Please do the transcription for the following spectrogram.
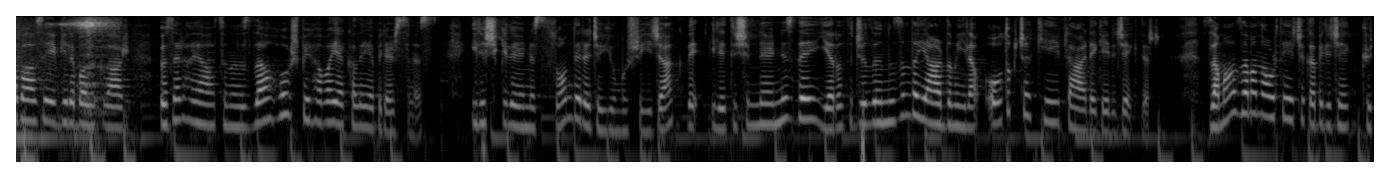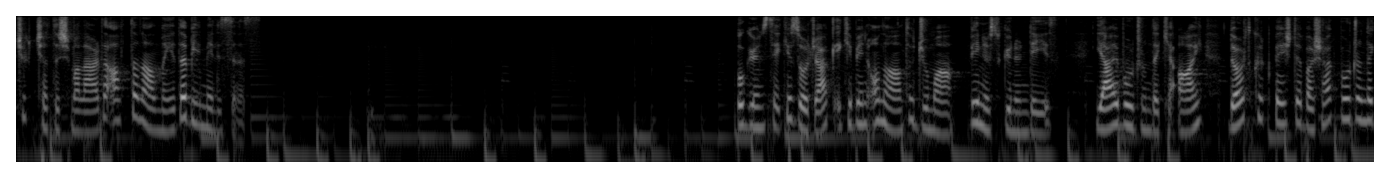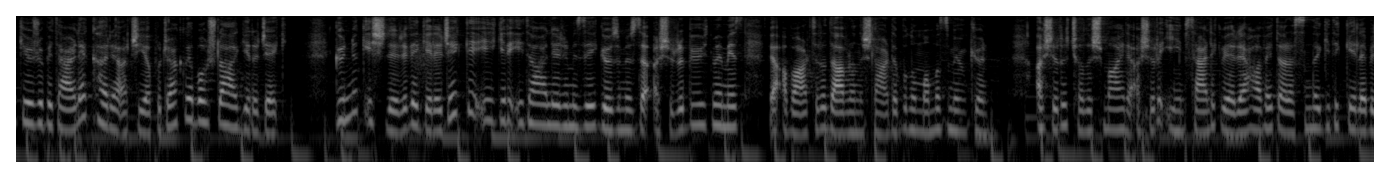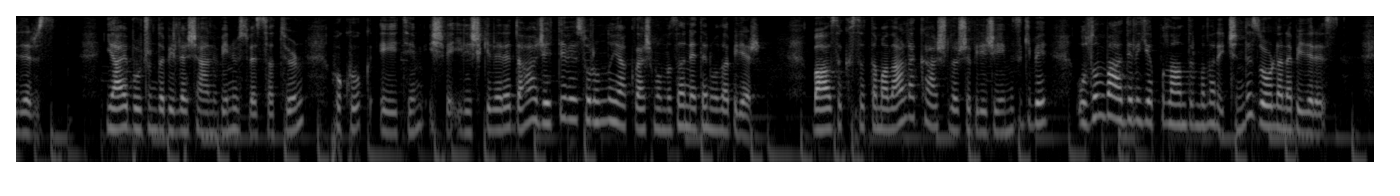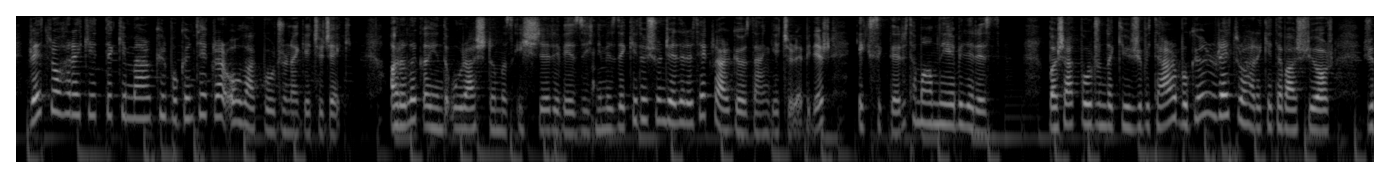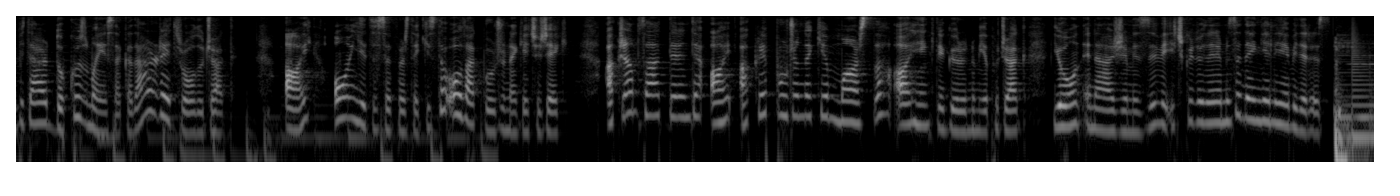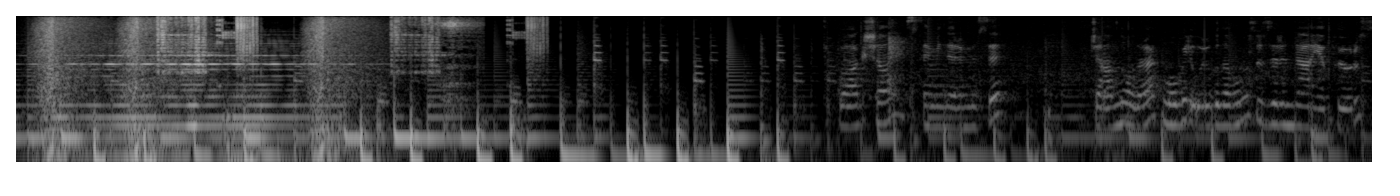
Merhaba sevgili balıklar. Özel hayatınızda hoş bir hava yakalayabilirsiniz. İlişkileriniz son derece yumuşayacak ve iletişimleriniz de yaratıcılığınızın da yardımıyla oldukça keyifli hale gelecektir. Zaman zaman ortaya çıkabilecek küçük çatışmalarda alttan almayı da bilmelisiniz. Bugün 8 Ocak 2016 Cuma, Venüs günündeyiz. Yay burcundaki Ay, 4.45'te Başak burcundaki Jüpiter'le kare açı yapacak ve boşluğa girecek. Günlük işleri ve gelecekle ilgili ideallerimizi gözümüzde aşırı büyütmemiz ve abartılı davranışlarda bulunmamız mümkün. Aşırı çalışma ile aşırı iyimserlik ve rehavet arasında gidip gelebiliriz. Yay burcunda birleşen Venüs ve Satürn, hukuk, eğitim, iş ve ilişkilere daha ciddi ve sorumlu yaklaşmamıza neden olabilir. Bazı kısıtlamalarla karşılaşabileceğimiz gibi uzun vadeli yapılandırmalar için de zorlanabiliriz. Retro hareketteki Merkür bugün tekrar Oğlak burcuna geçecek. Aralık ayında uğraştığımız işleri ve zihnimizdeki düşünceleri tekrar gözden geçirebilir, eksikleri tamamlayabiliriz. Başak burcundaki Jüpiter bugün retro harekete başlıyor. Jüpiter 9 Mayıs'a kadar retro olacak. Ay 17.08'de Oğlak Burcu'na geçecek. Akşam saatlerinde Ay Akrep Burcu'ndaki Mars'la ahenkli görünüm yapacak. Yoğun enerjimizi ve içgüdülerimizi dengeleyebiliriz. Bu akşam seminerimizi canlı olarak mobil uygulamamız üzerinden yapıyoruz.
